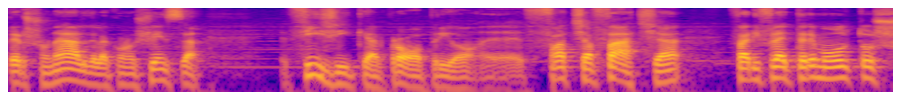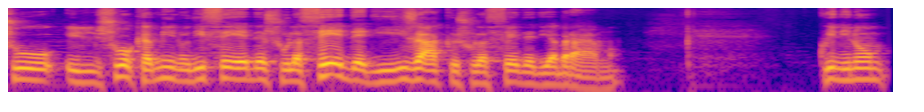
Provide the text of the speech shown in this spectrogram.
personale, della conoscenza fisica proprio, eh, faccia a faccia, fa riflettere molto sul suo cammino di fede, sulla fede di Isacco e sulla fede di Abramo. Quindi non,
